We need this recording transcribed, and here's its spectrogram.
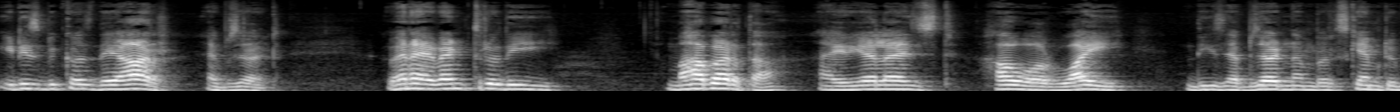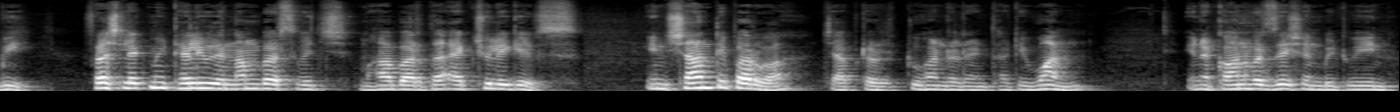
it is because they are absurd. When I went through the Mahabharata, I realized how or why these absurd numbers came to be. First, let me tell you the numbers which Mahabharata actually gives. In Shanti Parva, chapter 231, in a conversation between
